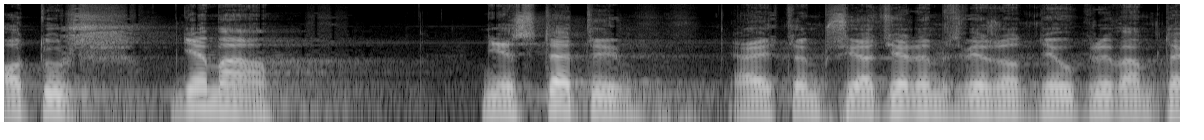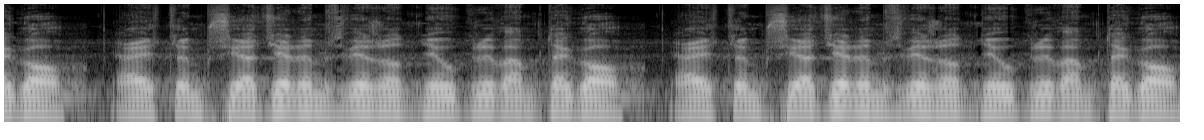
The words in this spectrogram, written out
Otóż nie ma. Niestety, ja jestem przyjacielem zwierząt, nie ukrywam tego, ja jestem przyjacielem zwierząt, nie ukrywam tego, ja jestem przyjacielem zwierząt, nie ukrywam tego.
